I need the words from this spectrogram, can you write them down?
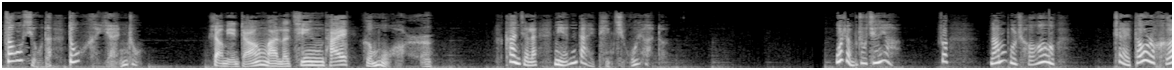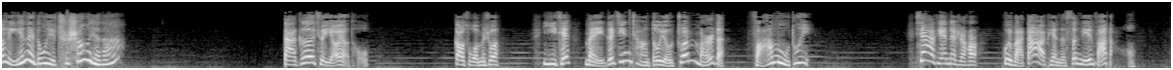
糟朽的都很严重。上面长满了青苔和木耳，看起来年代挺久远的。我忍不住惊讶，说：“难不成这都是河狸那东西吃剩下的。大哥却摇摇头，告诉我们说，以前每个金厂都有专门的伐木队。夏天的时候会把大片的森林伐倒，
